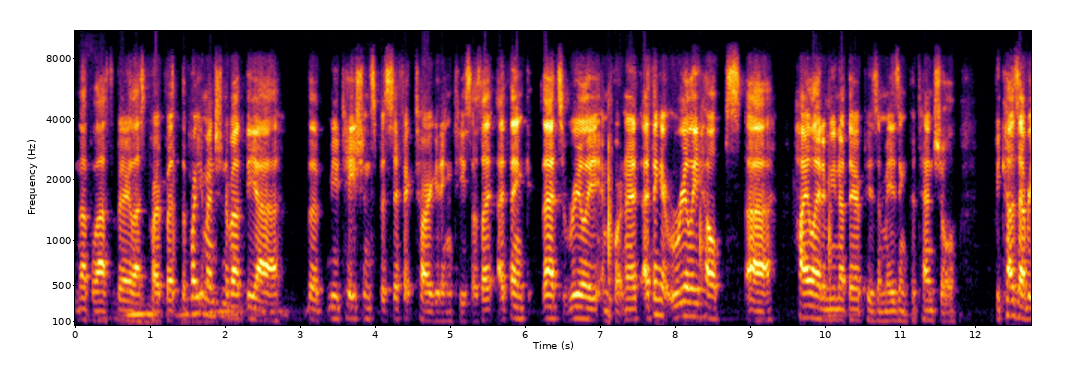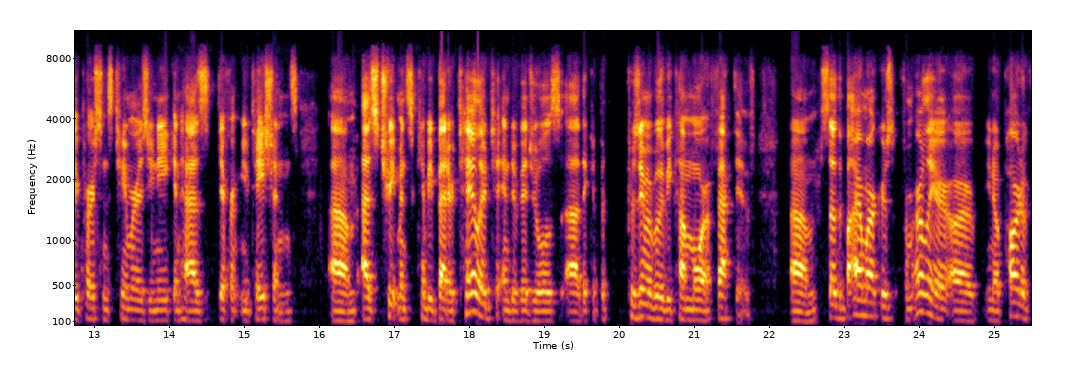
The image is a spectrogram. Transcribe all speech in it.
not the last, the very last part, but the part you mentioned about the uh, the mutation specific targeting T cells, I, I think that's really important. I, I think it really helps uh, highlight immunotherapy's amazing potential because every person's tumor is unique and has different mutations, um, as treatments can be better tailored to individuals, uh, they could presumably become more effective. Um, so the biomarkers from earlier are, you know, part of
